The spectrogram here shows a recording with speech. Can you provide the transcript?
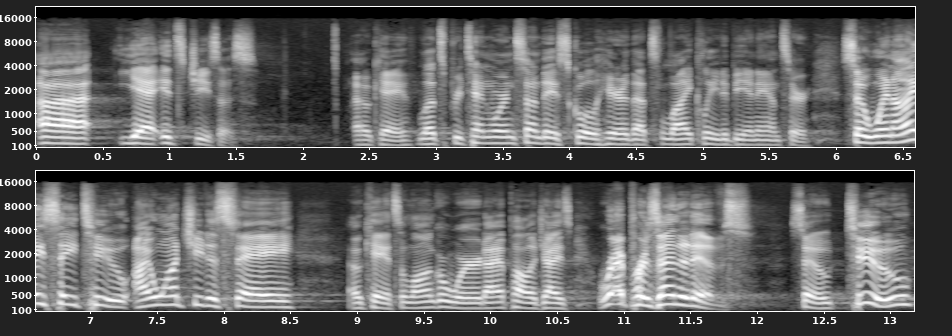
Uh, yeah, it's Jesus. Okay, let's pretend we're in Sunday school here. That's likely to be an answer. So when I say two, I want you to say, okay, it's a longer word. I apologize. Representatives. So two.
